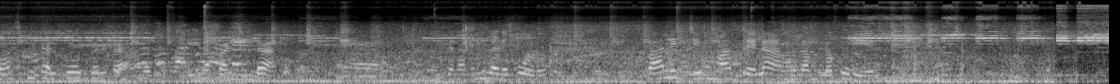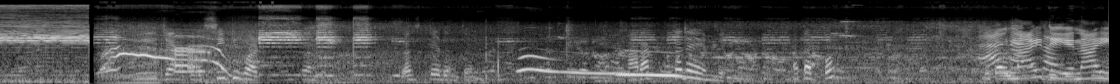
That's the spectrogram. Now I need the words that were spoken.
ಹಾಸ್ಪಿಟಲ್ ಹೋಗಿ ಬರ್ತಾ ಏನಪ್ಪ ಅಂದ ಅಂತ ನಾನು ಇಲ್ಲದೆ ಪೋಡು ಕಾಲೇಜ್ ಮಾತ್ರ ಎಲ್ಲ ಕೊರಿಯರ್ ಈ ಜಾಗ ಸಿಟಿ ಬಾಟ್ ರಸ್ತೆಡ್ ಅಂತ. ರಕ್ತದ ಎಂಬೆ. ತಪ್ಪ ನಾಯಿ ತೀಯೆ ನಾಯಿ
